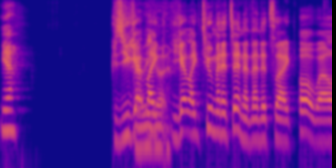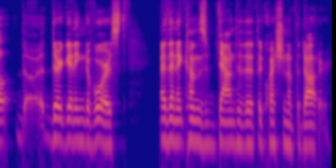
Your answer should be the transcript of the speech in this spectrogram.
Yeah, because you Shall get like go- you get like two minutes in, and then it's like, oh well, they're getting divorced, and then it comes down to the the question of the daughter.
